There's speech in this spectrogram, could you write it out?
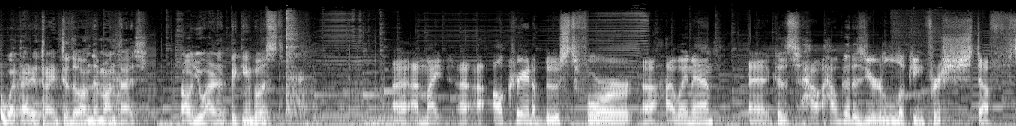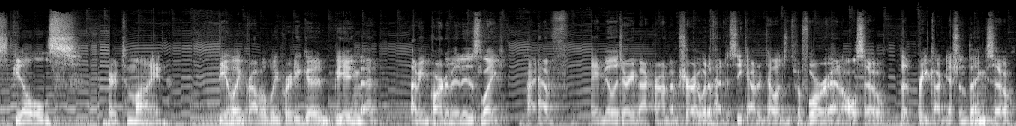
What are you trying to do on the montage? Oh, you are picking boost? I, I might. I, I'll create a boost for uh, Highwayman. Because how how good is your looking for stuff skills compared to mine? Feel like probably pretty good, being that, I mean, part of it is like I have a military background. I'm sure I would have had to seek out intelligence before, and also the precognition thing. So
